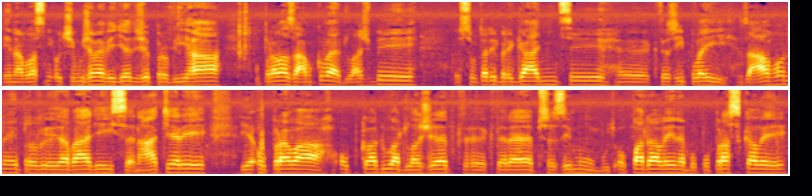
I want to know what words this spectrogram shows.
i na vlastní oči můžeme vidět, že probíhá oprava zámkové dlažby, jsou tady brigádníci, eh, kteří plejí záhony, provádějí se nátěry, je oprava obkladů a dlažeb, které přes zimu buď opadaly nebo popraskaly.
